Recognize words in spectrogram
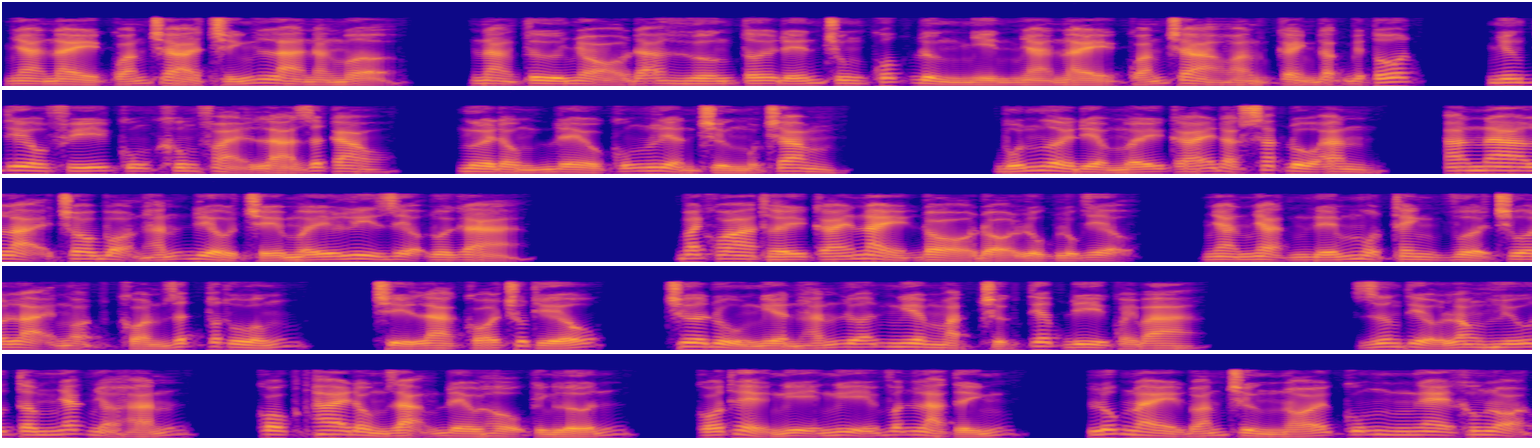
nhà này quán trà chính là nàng mở, nàng từ nhỏ đã hướng tới đến trung quốc đừng nhìn nhà này quán trà hoàn cảnh đặc biệt tốt, nhưng tiêu phí cũng không phải là rất cao, người đồng đều cũng liền chừng một trăm. Bốn người điểm mấy cái đặc sắc đồ ăn, anna lại cho bọn hắn điều chế mấy ly rượu đôi gà. Bách khoa thấy cái này đỏ đỏ lục lục rượu, nhàn nhạt đến một thanh vừa chua lại ngọt còn rất tốt uống, chỉ là có chút thiếu, chưa đủ nghiền hắn lưỡn nghiêm mặt trực tiếp đi quầy ba. Dương tiểu long hữu tâm nhắc nhở hắn, có hai đồng dạng đều hậu kính lớn, có thể nghĩ nghĩ vẫn là tính, lúc này đoán chừng nói cũng nghe không lọt,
